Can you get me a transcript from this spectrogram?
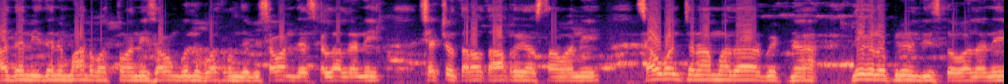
అదని ఇదని మాట వస్తామని శవం గుల్లిపోతామని చెప్పి శవాన్ని తీసుకెళ్ళాలని సెక్షన్ తర్వాత ఆర్డర్ చేస్తామని శవ పంచనామా పెట్టిన లీగల్ ఒపీనియన్ తీసుకోవాలని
